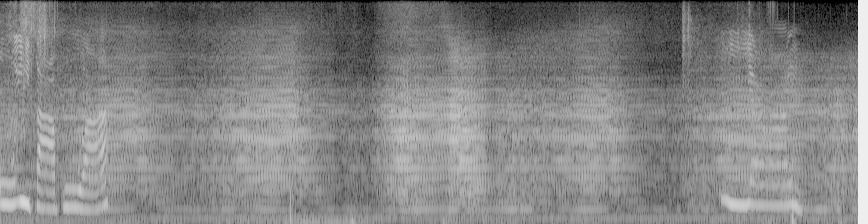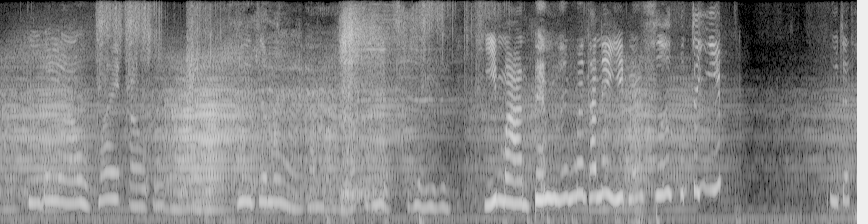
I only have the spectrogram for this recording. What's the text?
อุ้ยตาปัวยายกูไม่เอา ไม่เอา ไม่เอจะมาหาทำหัวเหี้ยเหี้ยเหี้ยผีมารเต็มเลยเมื่อทันได้ยิบหนังสือกูจะยิบกูจะท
